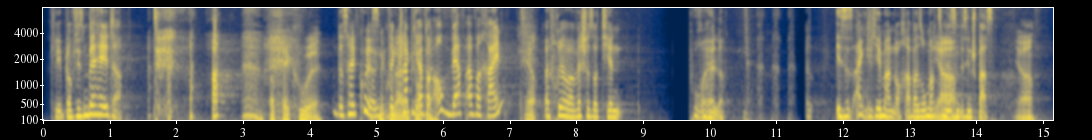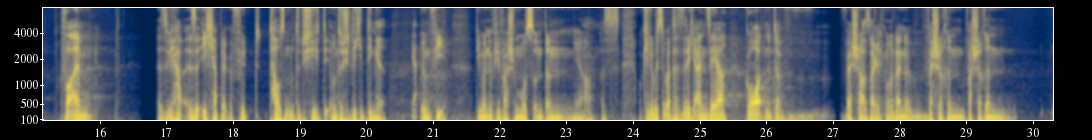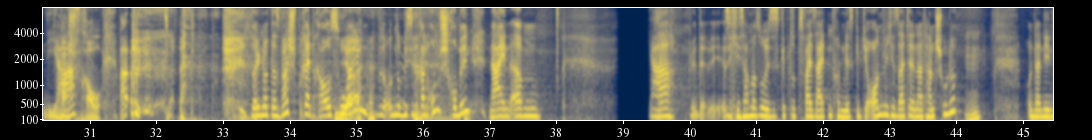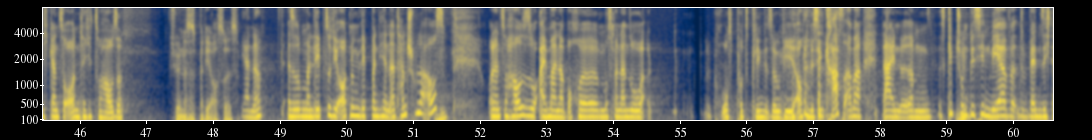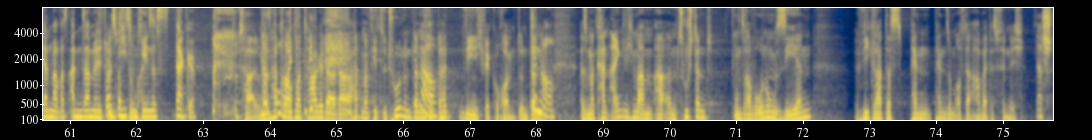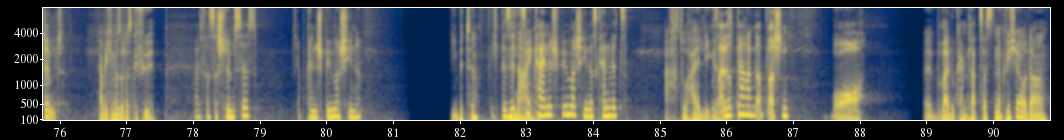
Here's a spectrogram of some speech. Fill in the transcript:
Klebt auf diesem Behälter. okay, cool. Und das ist halt cool. Ist dann klappe ich einfach auf, werf einfach rein, Ja. weil früher war Wäsche sortieren pure Hölle. Also, ist es eigentlich immer noch, aber so macht es Ja. zumindest ein bisschen Spaß. Ja. Vor allem, also, wir, also ich habe ja gefühlt tausend unterschiedliche, unterschiedliche Dinge Ja. irgendwie, die man irgendwie waschen muss und dann, ja, das ist. Okay, du bist aber tatsächlich ein sehr geordneter Wäscher, sag ich mal, oder eine Wäscherin, Wascherin, Ja. Waschfrau. Wa- Soll ich noch das Waschbrett rausholen und so ein bisschen dran rumschrubbeln? Nein, ähm. Ja, ich ich sag mal so, es gibt so zwei Seiten von mir. Es gibt die ordentliche Seite in der Tanzschule Mhm. und dann die nicht ganz so ordentliche zu Hause. Schön, dass es bei dir auch so ist. Ja, ne? Also man lebt so, die Ordnung lebt man hier in der Tanzschule aus. Mhm. Und dann zu Hause so einmal in der Woche muss man dann so. Großputz klingt jetzt irgendwie auch ein bisschen krass, aber nein, ähm, es gibt schon ein bisschen mehr, wenn sich dann mal was ansammelt Mhm. Weiß, und dies und jenes. Danke. Total. Und man hat auch mal. Tage, da, da hat man viel zu tun und dann Genau. wird halt wenig weggeräumt. Und dann, Genau. Also man kann eigentlich mal am, am Zustand unserer Wohnung sehen, wie gerade das Pen Pensum auf der Arbeit ist, finde ich. Das stimmt. Habe ich immer so das Gefühl. Weißt du, was das Schlimmste ist? Ich habe keine Spülmaschine. Wie bitte? Ich besitze Nein. keine Spülmaschine, das ist kein Witz. Ach du Ich muss Heilige. alles per Hand abwaschen. Boah. Äh, weil du keinen Platz hast in der Küche oder?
